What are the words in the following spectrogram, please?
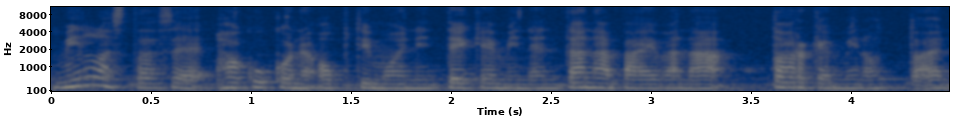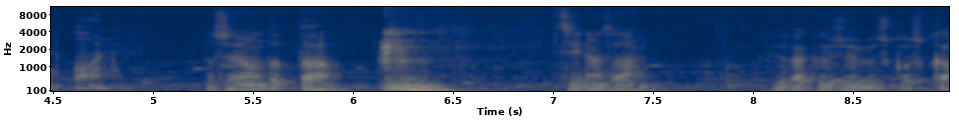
Millaista se hakukoneoptimoinnin tekeminen tänä päivänä tarkemmin ottaen on? No se on tota, sinänsä hyvä kysymys, koska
